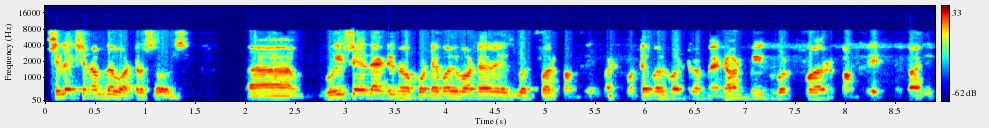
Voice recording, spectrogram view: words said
selection of the water source uh, we say that you know potable water is good for concrete but potable water may not be good for concrete because if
